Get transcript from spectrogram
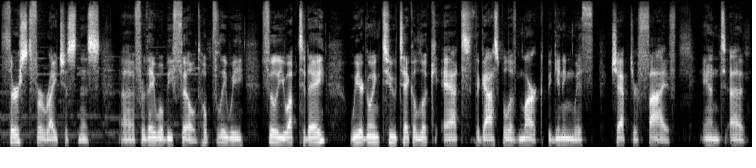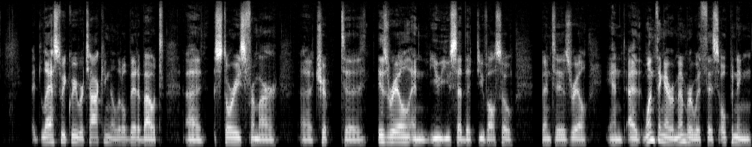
thirst for righteousness, uh, for they will be filled. Hopefully, we fill you up today. We are going to take a look at the Gospel of Mark, beginning with chapter 5. And uh, last week we were talking a little bit about uh, stories from our uh, trip to Israel, and you you said that you've also been to Israel. And uh, one thing I remember with this opening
